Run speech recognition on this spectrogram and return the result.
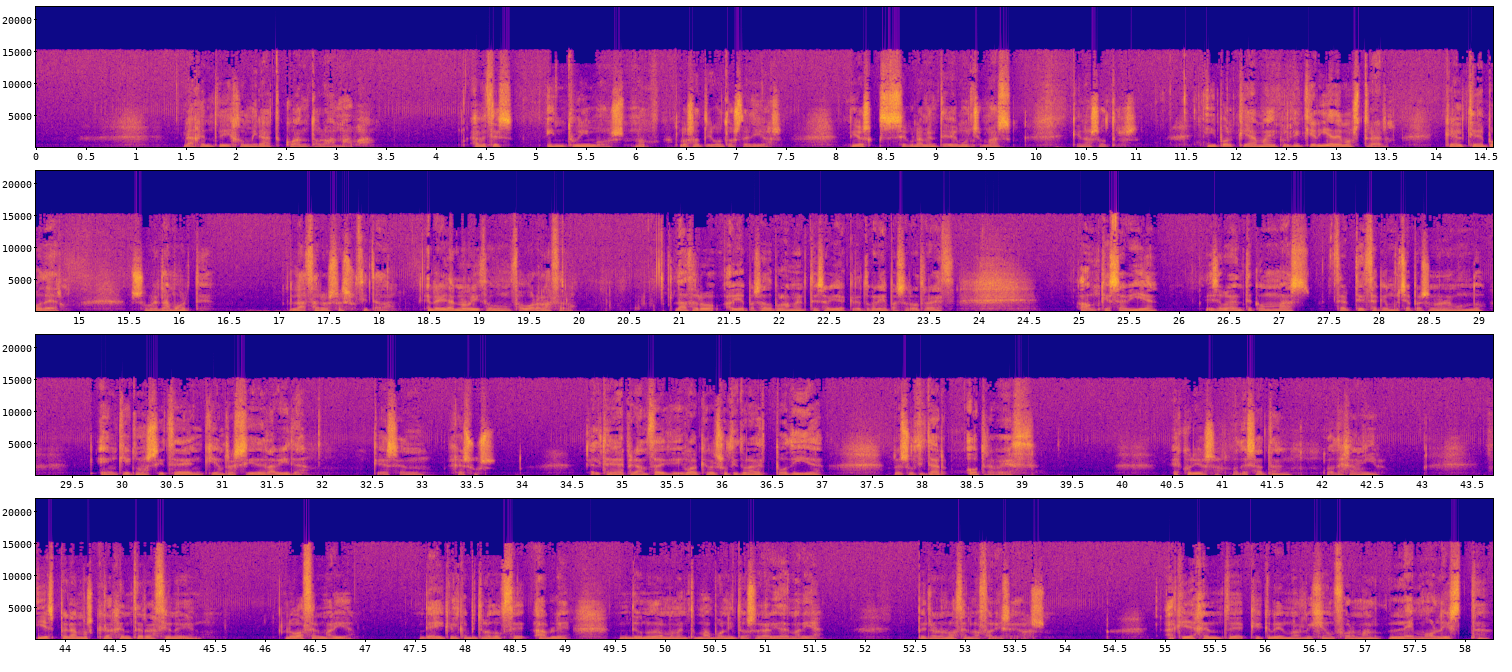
La gente dijo, mirad cuánto lo amaba. A veces intuimos ¿no? los atributos de Dios. Dios seguramente ve mucho más que nosotros. Y porque ama y porque quería demostrar que Él tiene poder sobre la muerte, Lázaro es resucitado. En realidad no le hizo un favor a Lázaro. Lázaro había pasado por la muerte y sabía que le tocaría pasar otra vez. Aunque sabía, y seguramente con más certeza que muchas personas en el mundo en qué consiste, en quién reside la vida, que es en Jesús. Él tenía esperanza de que igual que resucitó una vez, podía resucitar otra vez. Es curioso, lo desatan, lo dejan ir. y esperamos que la gente reaccione bien. Lo va a hacer María. De ahí que el capítulo 12 hable de uno de los momentos más bonitos de la vida de María. Pero no lo hacen los fariseos. Aquella gente que cree en una religión formal le molesta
